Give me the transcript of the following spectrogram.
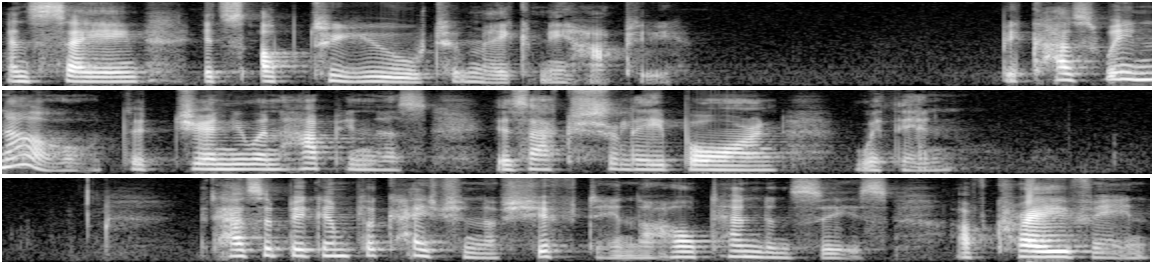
and saying, it's up to you to make me happy. Because we know that genuine happiness is actually born within. It has a big implication of shifting the whole tendencies of craving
